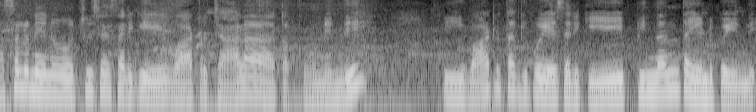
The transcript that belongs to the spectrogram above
అసలు నేను చూసేసరికి వాటర్ చాలా తక్కువ ఉండింది. ఈ వాటర్ తగ్గిపోయేసరికి పిందంతా ఎండిపోయింది.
